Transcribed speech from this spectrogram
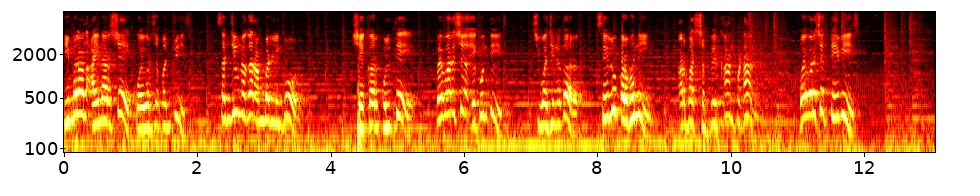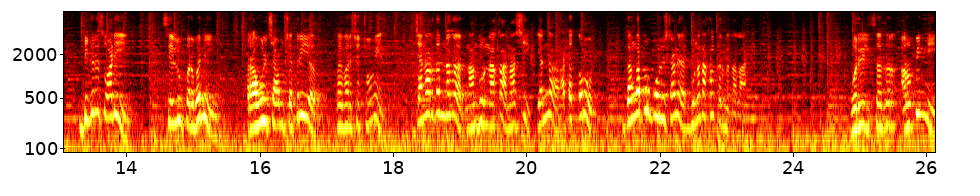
इम्रान आयनार शेख वय वर्ष पंचवीस संजीव नगर अंबड लिंक रोड शेखर कुलते वय वर्ष एकोणतीस शिवाजीनगर सेलू परभणी अरबाज शब्बीर खान पठाण वय वर्ष तेवीस डिग्रसवाडी सेलू परभणी राहुल श्याम क्षत्रिय वय वर्ष चोवीस जनार्दन नगर नांदूर नाका नाशिक यांना अटक करून गंगापूर पोलीस ठाण्यात गुन्हा दाखल करण्यात आला आहे. वरील सदर आरोपींनी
